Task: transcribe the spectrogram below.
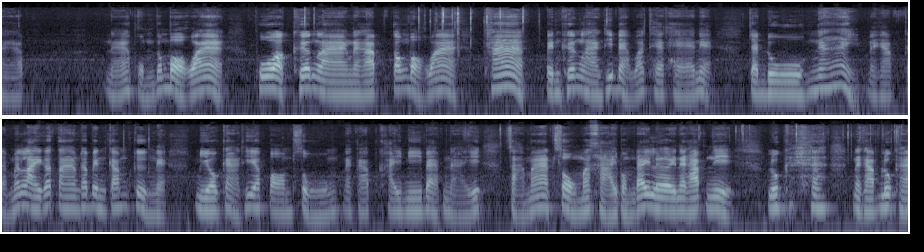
นะครับนะผมต้องบอกว่า พวกเครื่องรางนะครับ ต้องบอกว่าถ้าเป็นเครื่องรางที่แบบว่าแท้ๆเนี่ยจะดูง่ายนะครับ แต่เมื่อไรก็ตามถ้าเป็นก้ากึ่งเนี่ยมีโอกาสที่จะปลอมสูงนะครับ ใครมีแบบไหนสามารถส่งมาขายผมได้เลยนะครับ นี่ลูกค้านะครับลูกค้า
